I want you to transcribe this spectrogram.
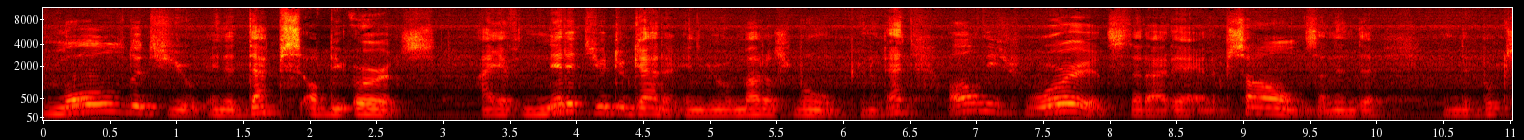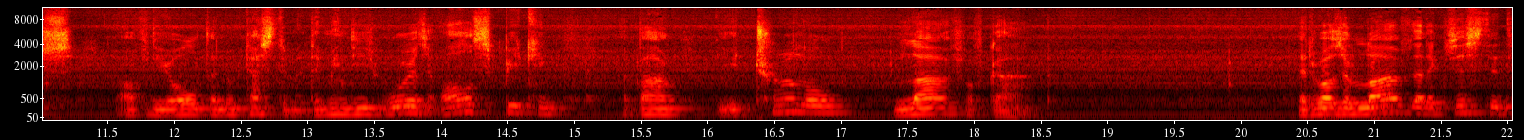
molded you in the depths of the earth. I have knitted you together in your mother's womb. You know that all these words that are there in the Psalms and in the in the books of the Old and New Testament. I mean these words are all speaking about the eternal love of God. It was a love that existed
